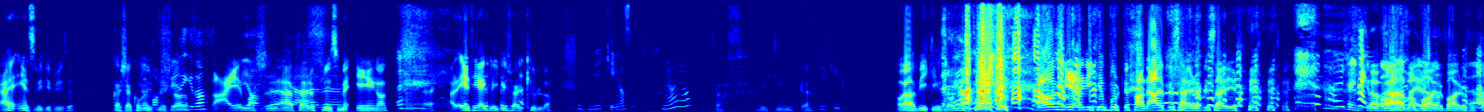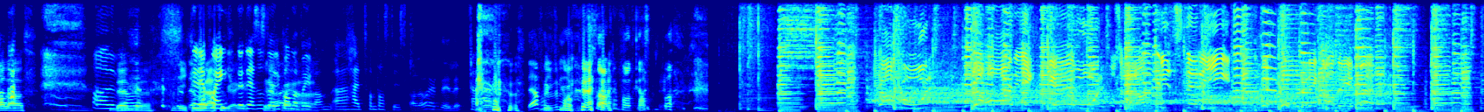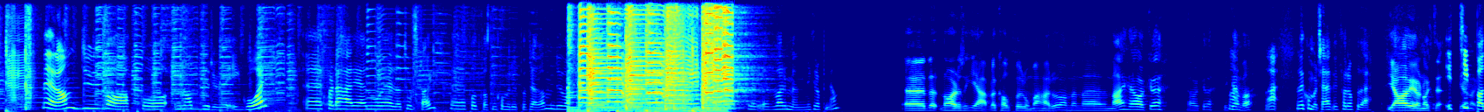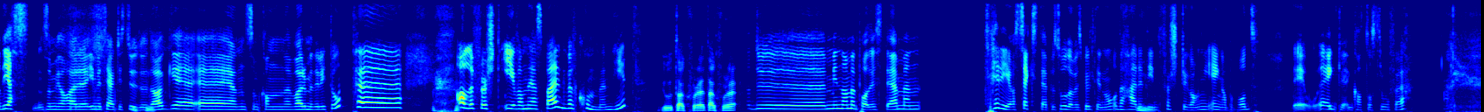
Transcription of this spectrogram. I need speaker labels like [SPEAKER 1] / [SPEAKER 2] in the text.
[SPEAKER 1] Jeg er en som ikke fryser. Kanskje jeg kommer
[SPEAKER 2] er
[SPEAKER 1] utenfra.
[SPEAKER 2] ikke sant?
[SPEAKER 1] Nei,
[SPEAKER 2] Vi
[SPEAKER 1] marsjen.
[SPEAKER 2] andre,
[SPEAKER 1] Jeg pleier å fryse
[SPEAKER 2] eh,
[SPEAKER 1] med en gang. Er det én ting jeg ikke liker, så er det kulda.
[SPEAKER 3] Viking, altså. Ja, ja.
[SPEAKER 1] Viking borte.
[SPEAKER 3] Viking.
[SPEAKER 1] Å ja, Viking sånn, ja. ja, Viking borte, faen. Ja, det blir seier, det blir seier.
[SPEAKER 2] Tenker
[SPEAKER 1] Ja,
[SPEAKER 2] bare
[SPEAKER 1] det var bare, bare fotball, det. Altså.
[SPEAKER 3] Ja, det er
[SPEAKER 1] Den uh,
[SPEAKER 3] Tre poeng. Det er det som står i panna på. Ivan. Helt fantastisk.
[SPEAKER 2] Ja, det var helt nydelig.
[SPEAKER 3] Ja.
[SPEAKER 2] Det er faktisk måten å starte podkasten på.
[SPEAKER 3] Meran, du var på Nadderud i går. Eh, for det her er, nå er det torsdag. Eh, Podkasten kommer ut på fredag. Men du var på Varmen i kroppen igjen?
[SPEAKER 2] Eh, det, nå er det så jævla kaldt på rommet her òg, men eh, nei, jeg har ikke det. Jeg har ikke det. Ikke ennå.
[SPEAKER 3] Nei, men det kommer seg. Vi får håpe det.
[SPEAKER 2] Ja, jeg gjør nok det.
[SPEAKER 3] Jeg tipper at gjesten som vi har invitert i studio i dag, eh, er en som kan varme det litt opp. Eh, aller først Ivan Nesberg, velkommen hit.
[SPEAKER 1] Jo, takk for det. Takk for det.
[SPEAKER 3] Du minna meg på det i sted, men 63 episoder vi spilt inn nå, og det her er
[SPEAKER 1] Mm.
[SPEAKER 3] din første gang i Enga på pod. Det er jo egentlig en katastrofe.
